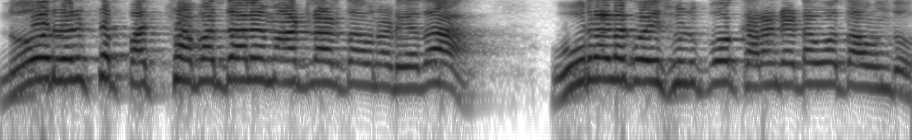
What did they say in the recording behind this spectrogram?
నోరు తెరిస్తే పచ్చ అబద్ధాలే మాట్లాడుతూ ఉన్నాడు కదా. ఊర్లలోకి పోయి చూడిపో కరెంట్ ఎట్ట పోతా ఉందో.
